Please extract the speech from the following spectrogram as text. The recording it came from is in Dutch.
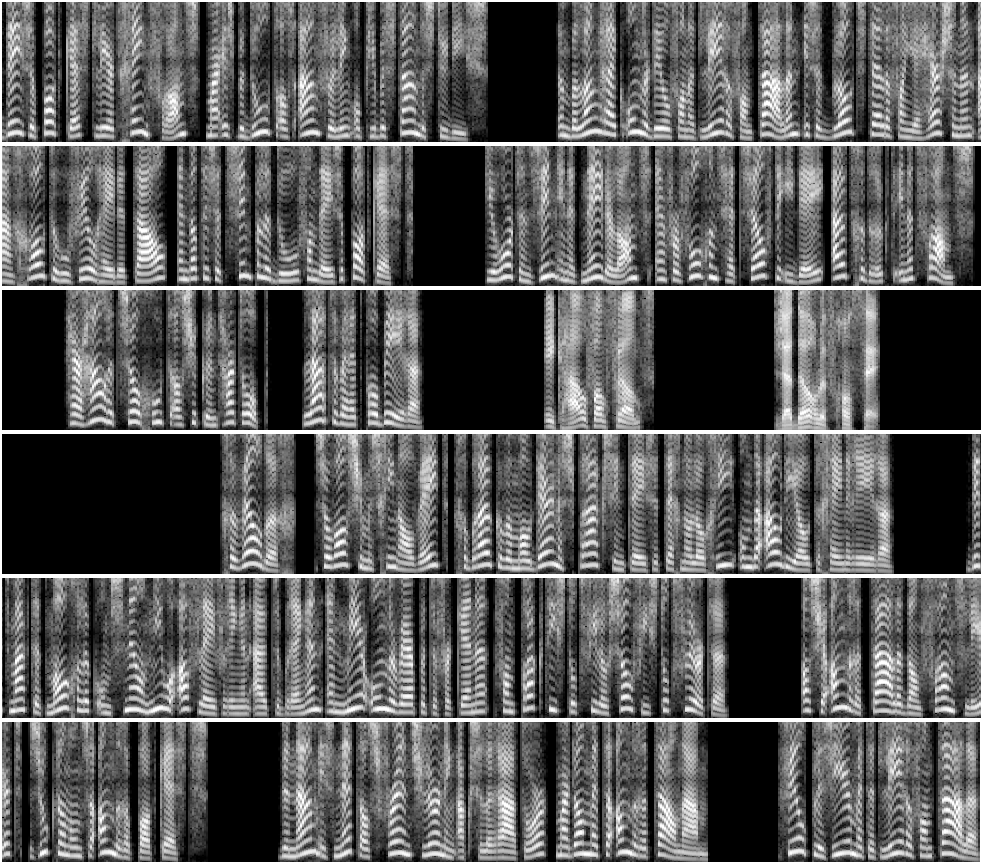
Deze podcast leert geen Frans, maar is bedoeld als aanvulling op je bestaande studies. Een belangrijk onderdeel van het leren van talen is het blootstellen van je hersenen aan grote hoeveelheden taal, en dat is het simpele doel van deze podcast. Je hoort een zin in het Nederlands en vervolgens hetzelfde idee, uitgedrukt in het Frans. Herhaal het zo goed als je kunt hardop. Laten we het proberen. Ik hou van Frans. J'adore le français. Geweldig! Zoals je misschien al weet, gebruiken we moderne spraaksynthese-technologie om de audio te genereren. Dit maakt het mogelijk om snel nieuwe afleveringen uit te brengen en meer onderwerpen te verkennen, van praktisch tot filosofisch tot flirten. Als je andere talen dan Frans leert, zoek dan onze andere podcasts. De naam is net als French Learning Accelerator, maar dan met de andere taalnaam. Veel plezier met het leren van talen.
